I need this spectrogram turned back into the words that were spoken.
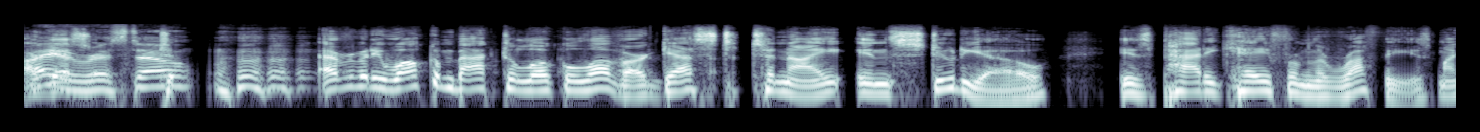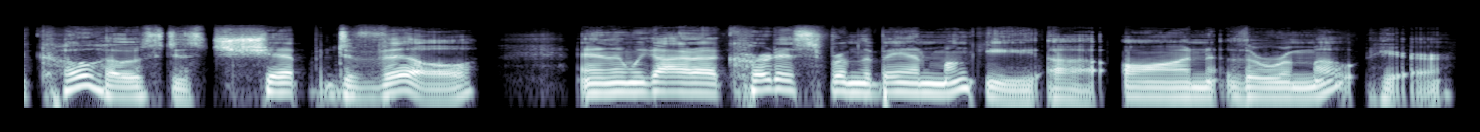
our hey, guest, Risto. everybody, welcome back to Local Love. Our guest tonight in studio is Patty K from the Ruffies. My co host is Chip DeVille. And then we got uh, Curtis from the band Monkey uh, on the remote here.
